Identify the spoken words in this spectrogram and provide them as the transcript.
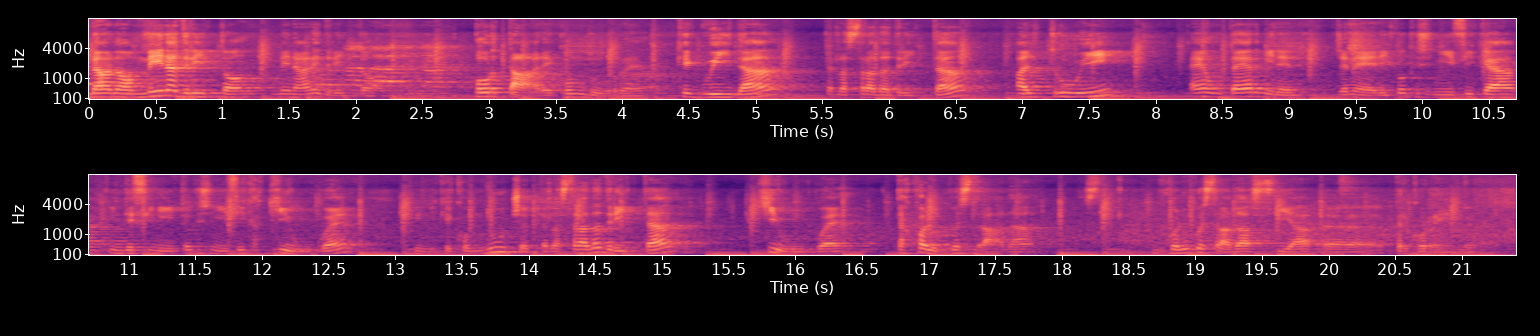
No, no, mena dritto, menare dritto. Portare, condurre, che guida per la strada dritta, altrui è un termine generico che significa indefinito, che significa chiunque, quindi che conduce per la strada dritta chiunque da qualunque strada, qualunque strada stia eh, percorrendo.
